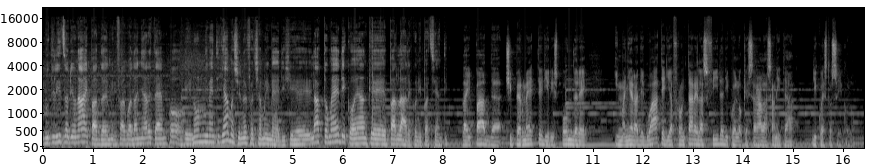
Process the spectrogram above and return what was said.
L'utilizzo di un iPad mi fa guadagnare tempo e non dimentichiamoci, noi facciamo i medici l'atto medico è anche parlare con i pazienti. L'iPad ci permette di rispondere in maniera adeguata e di affrontare la sfida di quello che sarà la sanità di questo secolo.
